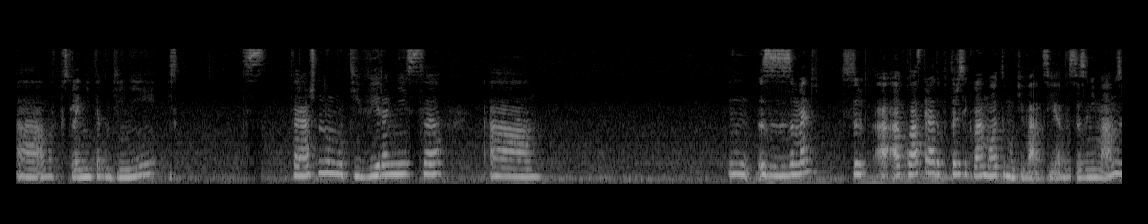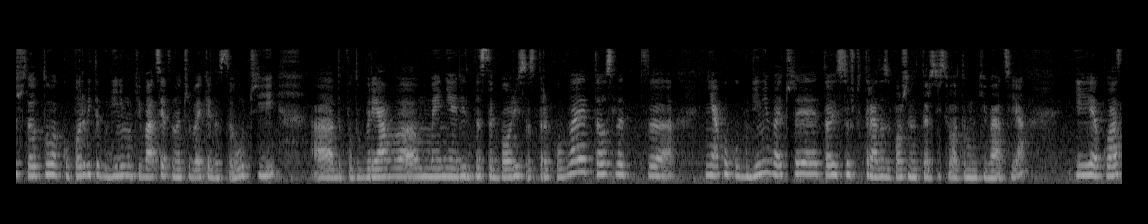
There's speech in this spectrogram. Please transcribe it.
а, в последните години. Страшно мотивирани са. А, за мен ако аз трябва да потърся каква е моята мотивация да се занимавам, защото ако първите години мотивацията на човек е да се учи, да подобрява умения или да се бори с страхове, то след няколко години вече той също трябва да започне да търси своята мотивация. И ако аз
